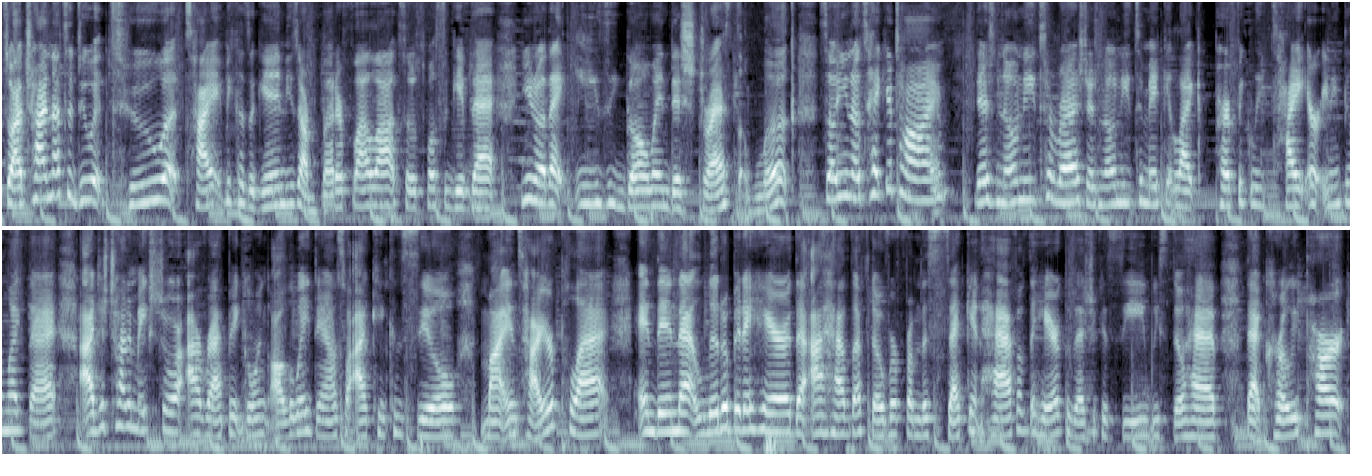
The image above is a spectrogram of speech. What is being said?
So I try not to do it too tight because again, these are butterfly locs. So it's supposed to give that, you know, that easy going distressed look. So, you know, take your time. There's no need to rush. There's no need to make it like perfectly tight or anything like that. I just try to make sure I wrap it going all the way down so I can conceal my entire plait. And then that little bit of hair that I have left over from the second half of the hair, because as you can see, we still have that curly part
